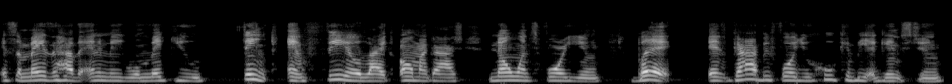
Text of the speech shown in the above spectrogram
It's amazing how the enemy will make you think and feel like, oh my gosh, no one's for you. But if God before you, who can be against you?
